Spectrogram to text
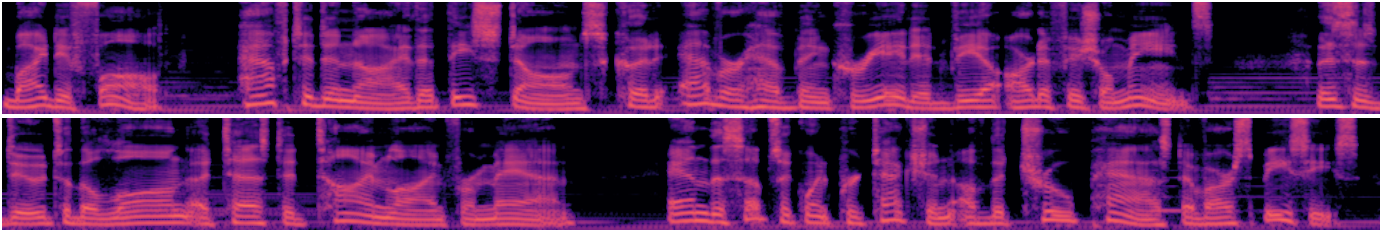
by default, have to deny that these stones could ever have been created via artificial means. This is due to the long attested timeline for man, and the subsequent protection of the true past of our species –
